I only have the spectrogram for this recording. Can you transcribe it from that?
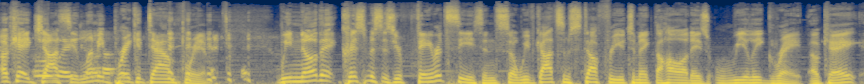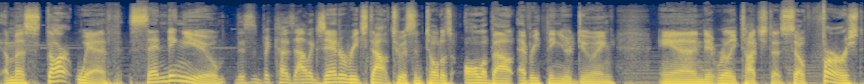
Okay, Oh let me break it down for you. we know that Christmas is your favorite season, so we've got some stuff for you to make the holidays really great, okay? I'm going to start with sending you. This is because Alexander reached out to us and told us all about everything you're doing, and it really touched us. So, first,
